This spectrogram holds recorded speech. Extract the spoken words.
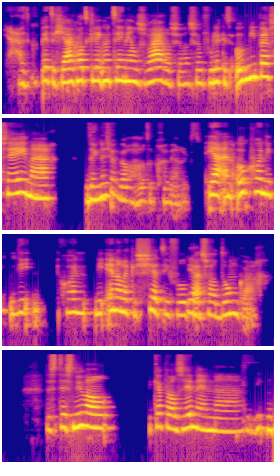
Ja, het pittig jaar gehad klinkt meteen heel zwaar of zo, want zo voel ik het ook niet per se, maar. Ik denk dat je wel hard hebt gewerkt. Ja, en ook gewoon die, die, gewoon die innerlijke shit, die voelt Ja. best wel donker. Dus het is nu wel, ik heb wel zin in, eh,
